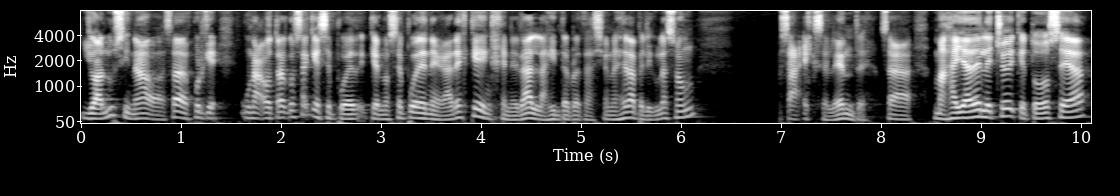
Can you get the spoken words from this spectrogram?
Yo alucinaba, ¿sabes? Porque una otra cosa que, se puede, que no se puede negar es que en general las interpretaciones de la película son, o sea, excelentes. O sea, más allá del hecho de que todo sea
